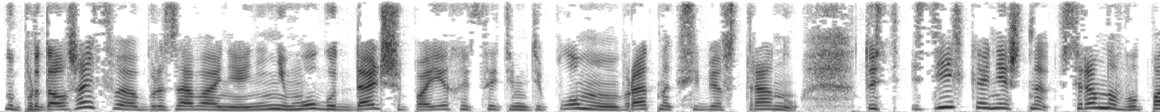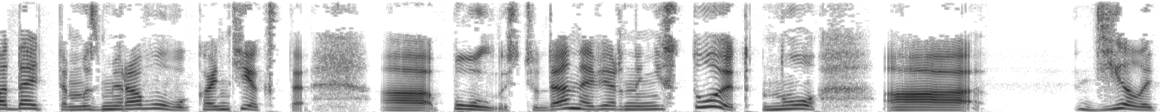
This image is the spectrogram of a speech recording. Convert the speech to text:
ну, продолжать свое образование, они не могут дальше поехать с этим дипломом обратно к себе в страну. То есть здесь, конечно, все равно выпадать там из мирового контекста а, полностью, да, наверное, не стоит, но а, делать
